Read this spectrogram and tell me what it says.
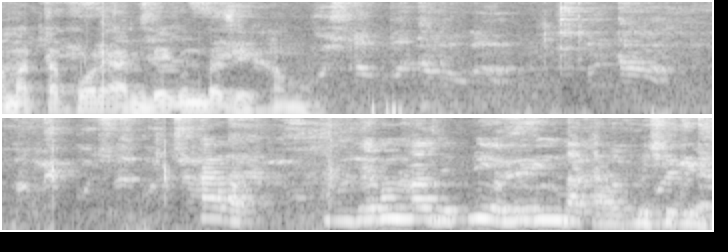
আমারটা পরে আমি বেগুন ভাজি খামো। বেগুন মাছ প্রিয় বেগুন দেখা বেশি করে?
